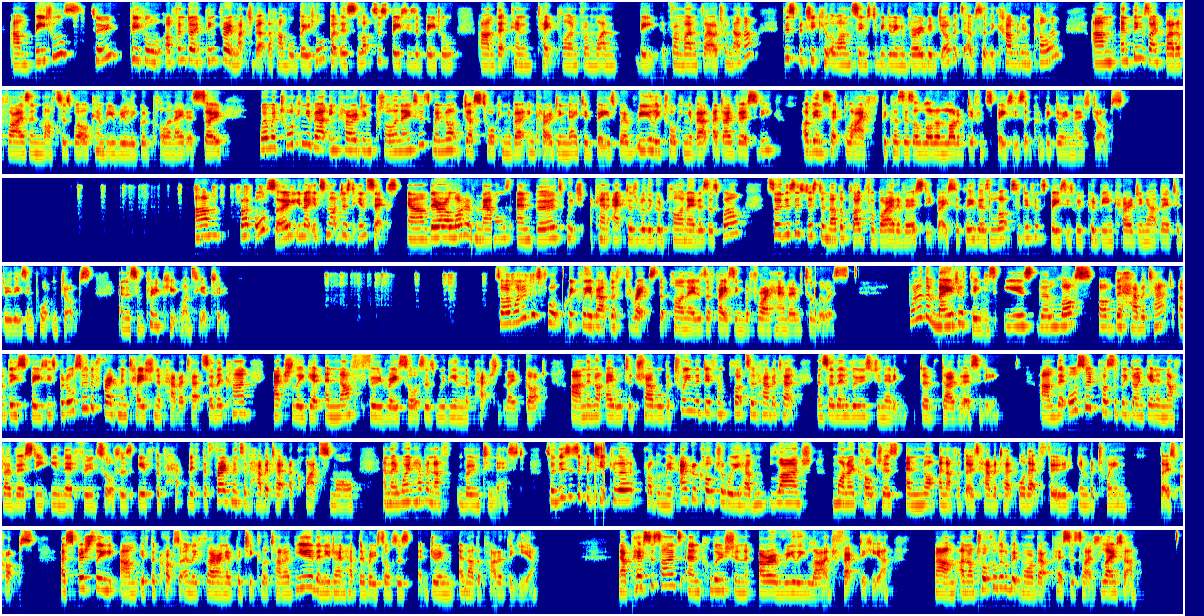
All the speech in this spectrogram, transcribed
Um, beetles too, people often don't think very much about the humble beetle, but there's lots of species of beetle um, that can take pollen from one from one flower to another. This particular one seems to be doing a very good job. It's absolutely covered in pollen. Um, and things like butterflies and moths as well can be really good pollinators. So when we're talking about encouraging pollinators, we're not just talking about encouraging native bees. We're really talking about a diversity of insect life because there's a lot, a lot of different species that could be doing those jobs. Um, but also, you know, it's not just insects. Um, there are a lot of mammals and birds which can act as really good pollinators as well. So this is just another plug for biodiversity, basically. There's lots of different species we could be encouraging out there to do these important jobs. And there's some pretty cute ones here too. So I want to just talk quickly about the threats that pollinators are facing before I hand over to Lewis. One of the major things is the loss of the habitat of these species, but also the fragmentation of habitat. So they can't actually get enough food resources within the patch that they've got. Um, they're not able to travel between the different plots of habitat, and so they lose genetic diversity. Um, they also possibly don't get enough diversity in their food sources if the, if the fragments of habitat are quite small and they won't have enough room to nest. So this is a particular problem in agriculture where you have large monocultures and not enough of those habitat or that food in between those crops, especially um, if the crops are only flowering at a particular time of year, then you don't have the resources during another part of the year. Now, pesticides and pollution are a really large factor here. Um, and I'll talk a little bit more about pesticides later,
